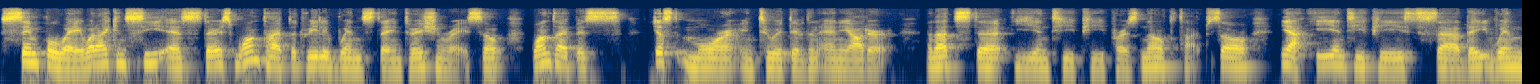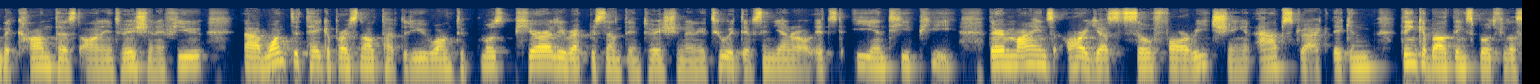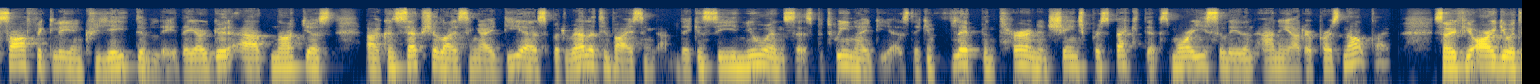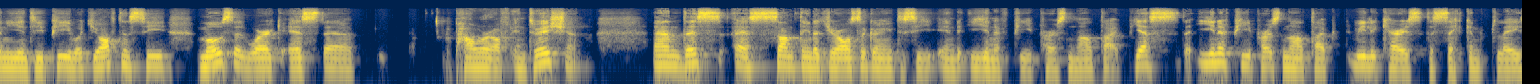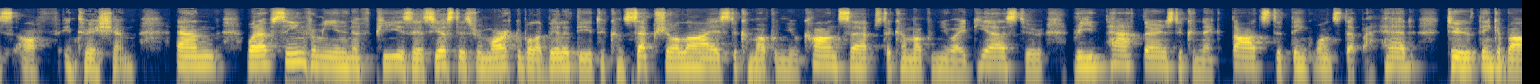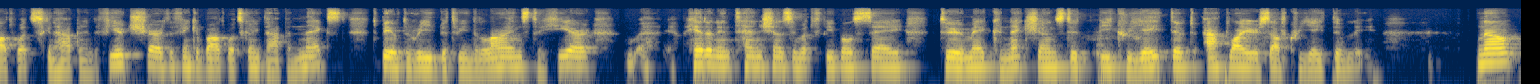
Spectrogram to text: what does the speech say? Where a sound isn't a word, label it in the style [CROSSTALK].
simple way, what I can see is there is one type that really wins the intuition race. So one type is just more intuitive than any other and that's the ENTP personality type. So yeah, ENTPs, uh, they win the contest on intuition. If you uh, want to take a personality type that you want to most purely represent intuition and intuitives in general, it's the ENTP. Their minds are just so far reaching and abstract. They can think about things both philosophically and creatively. They are good at not just uh, conceptualizing ideas, but relativizing them. They can see nuances between ideas. They can flip and turn and change perspectives more easily than any other personality type. So if you argue with an ENTP, what you often see most at work is the power of intuition. And this is something that you're also going to see in the ENFP personnel type. Yes, the ENFP personnel type really carries the second place of intuition. And what I've seen from ENFPs is just this remarkable ability to conceptualize, to come up with new concepts, to come up with new ideas, to read patterns, to connect dots, to think one step ahead, to think about what's going to happen in the future, to think about what's going to happen next, to be able to read between the lines, to hear uh, hidden intentions in what people say, to make connections, to be creative, to apply yourself creatively. Now,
